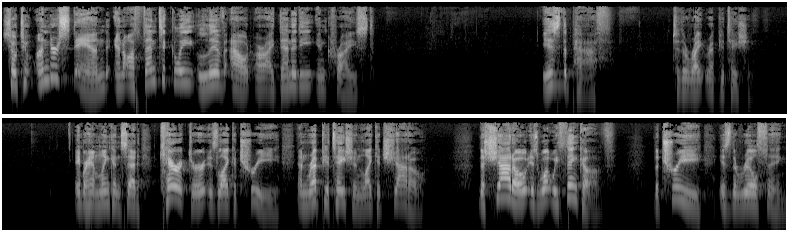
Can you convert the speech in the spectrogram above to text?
So, to understand and authentically live out our identity in Christ is the path to the right reputation. Abraham Lincoln said, Character is like a tree, and reputation like its shadow. The shadow is what we think of, the tree is the real thing.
